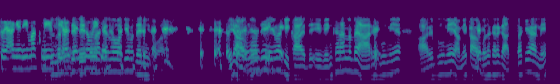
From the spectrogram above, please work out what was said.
සොයා ගැනීමක් මේ කියලා දැනෙනවා වගේම දැනෙනවා. ඒ වගේ කායද ඒ වෙන් කරන්න බෑ ආර්ය භූමිය ආර්ය භූමිය යමෙක් අවබෝධ කරගත්තා කියන්නේ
